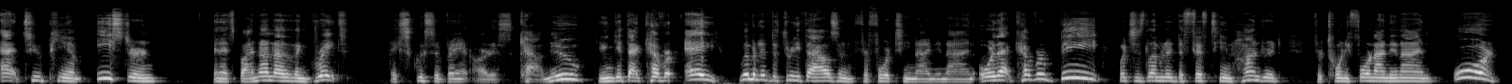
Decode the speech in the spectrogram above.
at 2 p.m. Eastern. And it's by none other than great exclusive variant artist Kael Ngu. You can get that cover A limited to 3000 for 14.99 or that cover B which is limited to 1500 for 24.99 or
